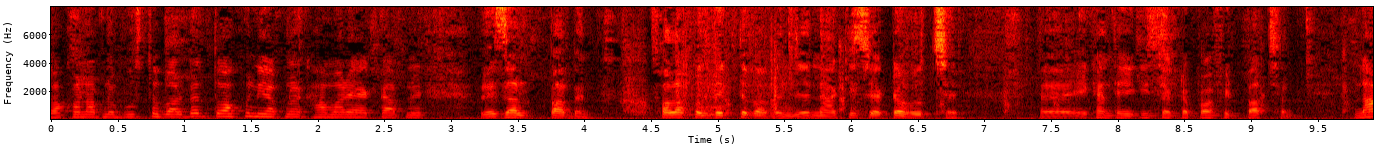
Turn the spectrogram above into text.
যখন আপনি বুঝতে পারবেন, তখনই আপনার খামারে একটা আপনি রেজাল্ট পাবেন। ফলাফল দেখতে পাবেন যে, না, কিছু একটা হচ্ছে। এখান থেকে কিছু একটা প্রফিট পাচ্ছেন। না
